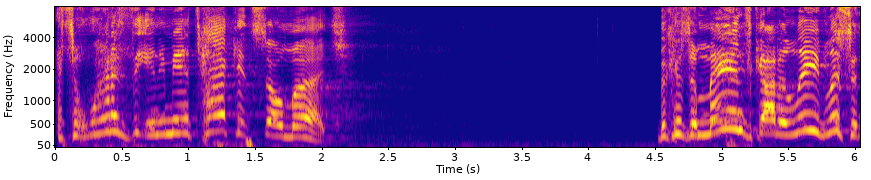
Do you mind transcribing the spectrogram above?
And so, why does the enemy attack it so much? Because a man's got to leave. Listen,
